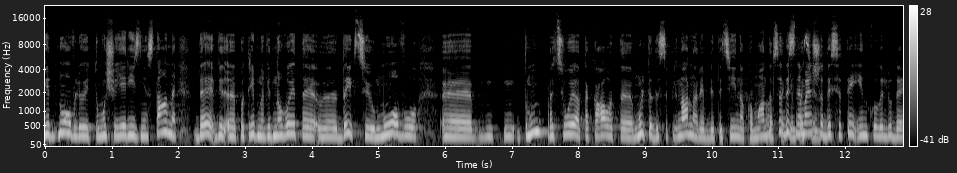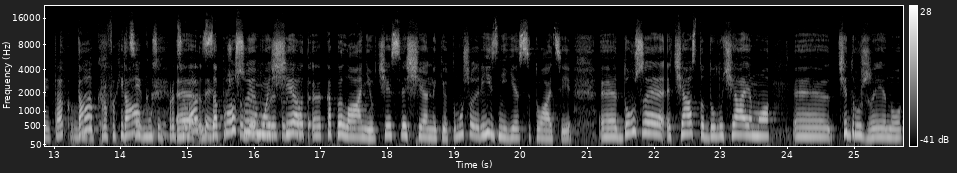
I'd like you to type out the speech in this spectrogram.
відновлюють, тому що є різні стани, де е, потрібно відновити е, дикцію, мову. Тому працює така от мультидисциплінарна реабілітаційна команда. Це з таким десь не пацієнтом. менше 10 інколи людей, так? Так, Про фахівців так. мусить працювати. Е, Запрошуємо ще от е, капеланів чи священників, тому що різні є ситуації. Е, Дуже часто долучаємо чи дружину,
